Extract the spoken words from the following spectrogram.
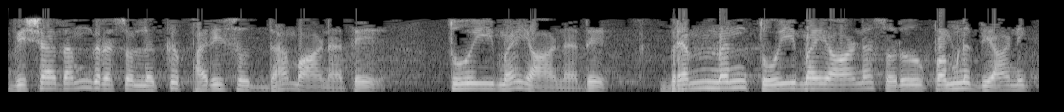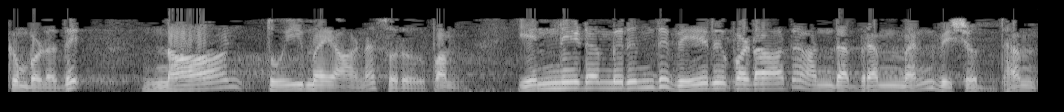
விஷதம்ங்கிற சொல்லுக்கு பரிசுத்தமானது தூய்மையானது. பிரம்மன் தூய்மையான சொரூபம்னு தியானிக்கும் பொழுது நான் தூய்மையான சொரூபம். என்னிடமிருந்து வேறுபடாத அந்த பிரம்மன் விசுத்தம்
